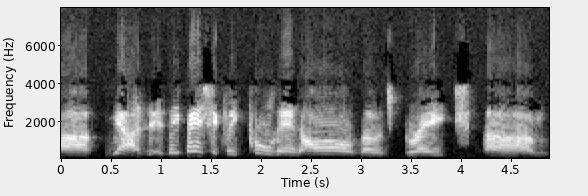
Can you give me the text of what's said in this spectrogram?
uh, yeah, they, they basically pulled in all those great. Um,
